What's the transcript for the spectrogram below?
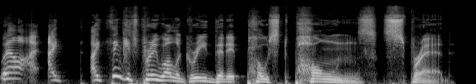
Well, I, I I think it's pretty well agreed that it postpones spread.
